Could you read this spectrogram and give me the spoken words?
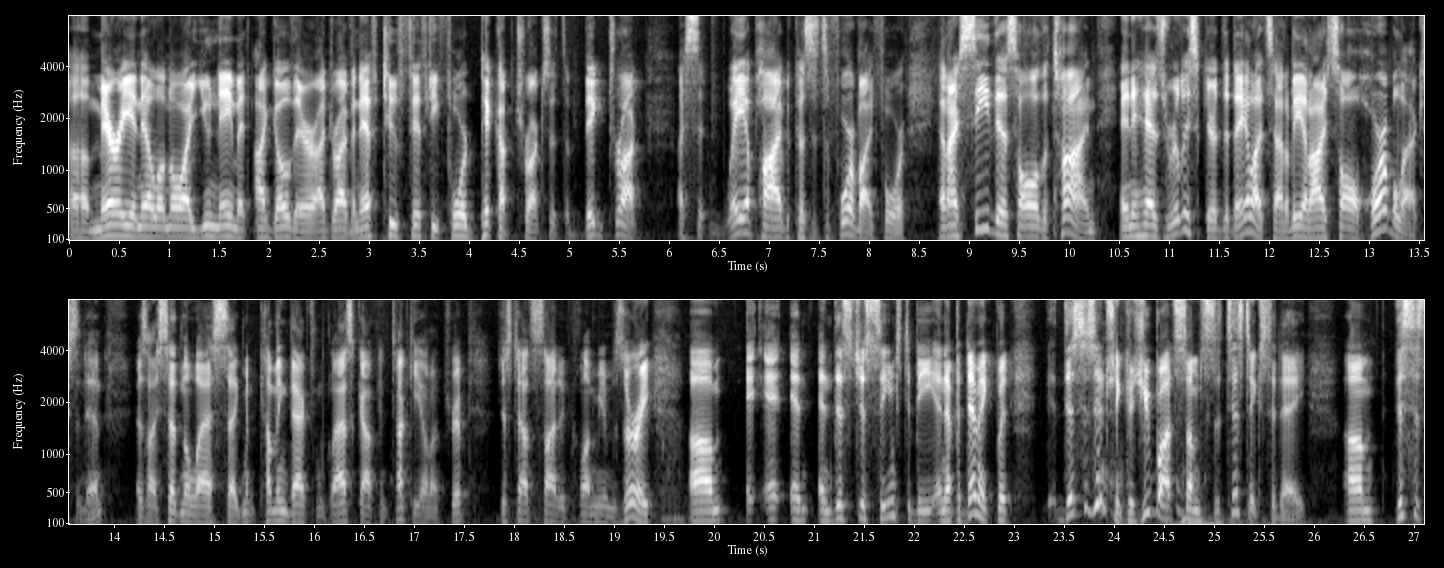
uh, marion illinois you name it i go there. I drive an f-250 ford pickup truck. It's a big truck. I sit way up high because it's a 4x4, and I see this all the time, and it has really scared the daylights out of me. And I saw a horrible accident, as I said in the last segment, coming back from Glasgow, Kentucky on a trip just outside of Columbia, Missouri. Um, and, and, and this just seems to be an epidemic. But this is interesting because you brought some statistics today. Um, this is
